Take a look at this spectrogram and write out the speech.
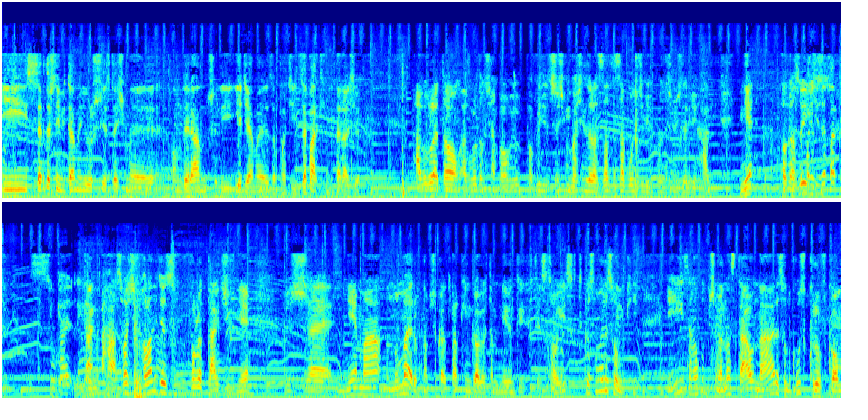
I serdecznie witamy, już jesteśmy on the run, czyli jedziemy zapłacić za parking na razie. A w ogóle to, a w ogóle to chciałem powie- powiedzieć, żeśmy właśnie teraz za, zabłądzili, bo żeśmy źle wjechali. Nie, okazuje się, Płaci za parking. Słuchaj, tak, aha, słuchajcie, w Holandii to jest w ogóle tak dziwnie, że nie ma numerów na przykład parkingowych, tam nie wiem, tych, tych stoisk, tylko są rysunki. I samochód przemiana stał na rysunku z krówką.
